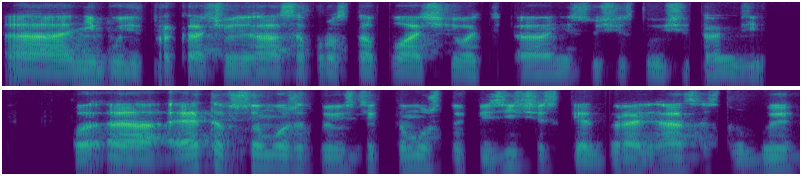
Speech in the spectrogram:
э, не будет прокачивать газ, а просто оплачивать э, несуществующий транзит. Это все может привести к тому, что физически отбирать газ из трубы,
